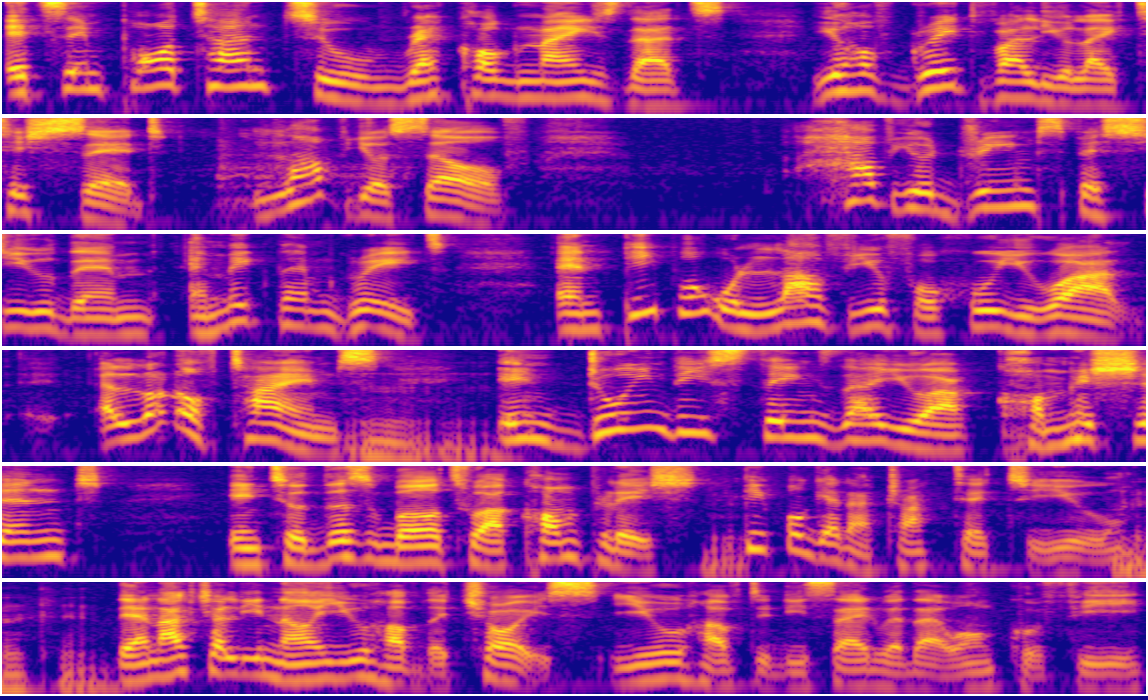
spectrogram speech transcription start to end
it's important to recognize that you have great value, like Tish said. Love yourself have your dreams, pursue them, and make them great. And people will love you for who you are. A lot of times, hmm. in doing these things that you are commissioned into this world to accomplish, hmm. people get attracted to you. Then, actually, now you have the choice. You have to decide whether I want Kofi,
